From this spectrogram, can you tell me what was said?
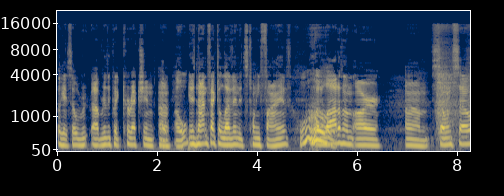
Okay, so uh, really quick correction. Uh, Oh, oh. It is not in fact 11, it's 25. Ooh. But a lot of them are um, so and so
